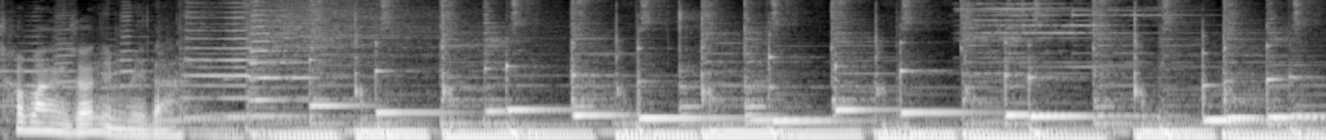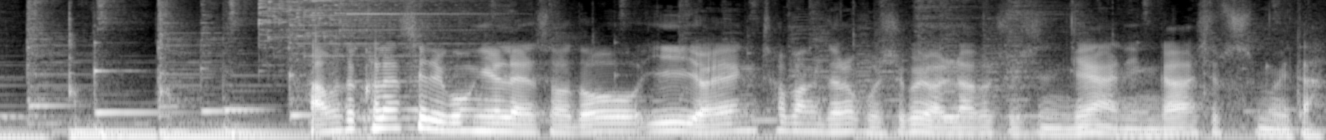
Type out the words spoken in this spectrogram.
처방전입니다. 아무튼 클래스 101에서도 이 여행 처방전을 보시고 연락을 주시는 게 아닌가 싶습니다.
